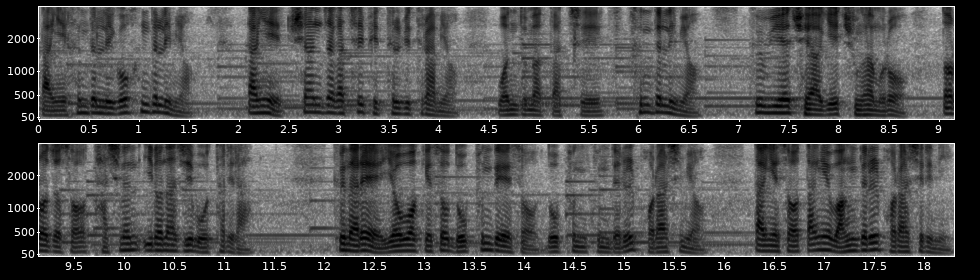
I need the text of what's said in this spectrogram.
땅이 흔들리고 흔들리며 땅이 취한 자같이 비틀비틀하며 원두막같이 흔들리며 그 위에 죄악이 중함으로 떨어져서 다시는 일어나지 못하리라. 그날에 여호와께서 높은 데에서 높은 군대를 벌하시며 땅에서 땅의 왕들을 벌하시리니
